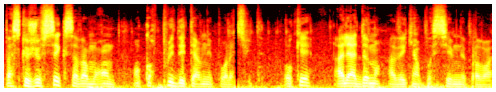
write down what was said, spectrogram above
Parce que je sais que ça va me rendre encore plus déterminé pour la suite. Ok? Allez à demain avec Impossible n'est pas vrai.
